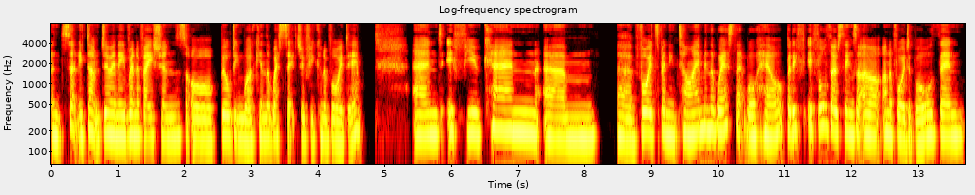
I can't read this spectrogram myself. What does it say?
and certainly don't do any renovations or building work in the west sector if you can avoid it. And if you can, um, uh, avoid spending time in the West. That will help. But if if all those things are unavoidable, then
